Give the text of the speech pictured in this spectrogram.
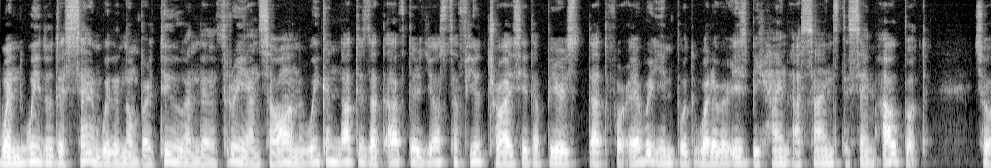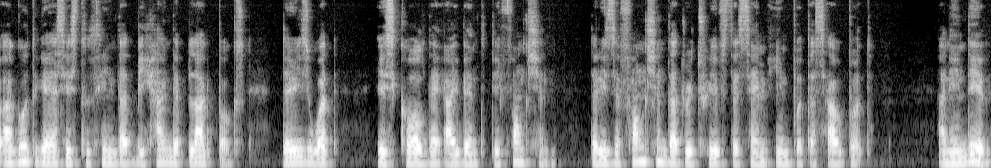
When we do the same with the number 2 and then 3 and so on, we can notice that after just a few tries it appears that for every input whatever is behind assigns the same output. So a good guess is to think that behind the black box there is what is called the identity function. That is the function that retrieves the same input as output. And indeed,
